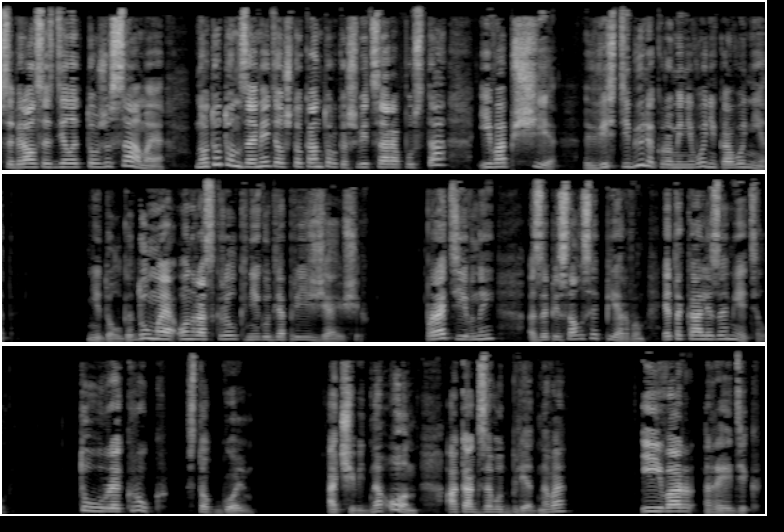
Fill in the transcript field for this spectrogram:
собирался сделать то же самое, но тут он заметил, что конторка швейцара пуста, и вообще в вестибюле кроме него никого нет. Недолго думая, он раскрыл книгу для приезжающих. Противный записался первым, это Кале заметил. Туре Круг, Стокгольм. Очевидно, он. А как зовут бледного? Ивар Редик,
